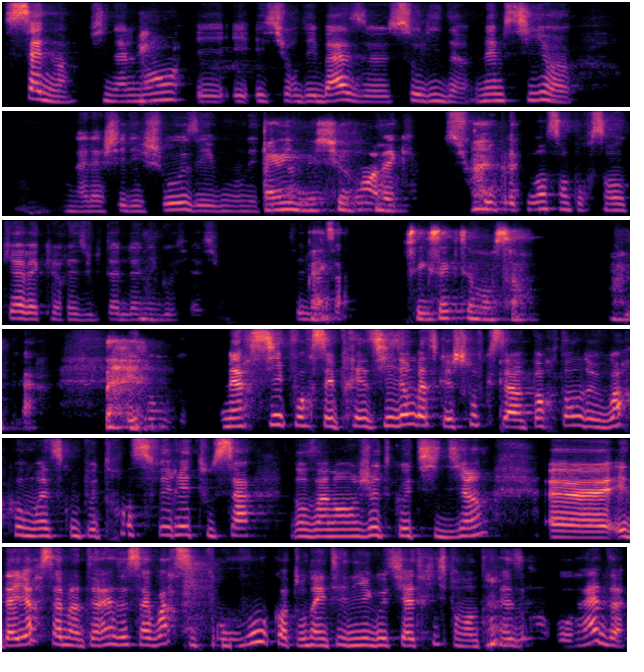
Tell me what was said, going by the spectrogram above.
saine finalement et, sur des bases solides, même si on a lâché des choses et où on était ah avec, complètement 100% OK avec le résultat de la négociation. C'est bien ça. C'est exactement ça. Et donc, Merci pour ces précisions parce que je trouve que c'est important de voir comment est-ce qu'on peut transférer tout ça dans un enjeu de quotidien. Euh, et d'ailleurs, ça m'intéresse de savoir si pour vous, quand on a été négociatrice pendant 13 ans au RAID,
